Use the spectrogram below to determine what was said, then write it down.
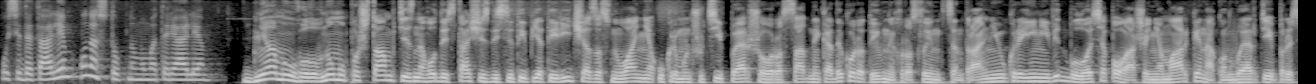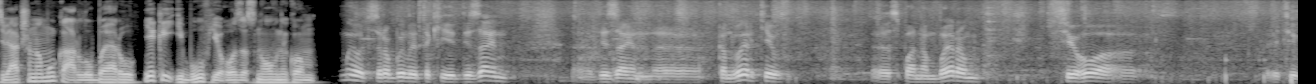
Усі деталі у наступному матеріалі. Днями у головному поштамті з нагоди 165-річчя заснування у Кременчуці першого розсадника декоративних рослин в центральній Україні відбулося погашення марки на конверті, присвяченому Карлу Беру, який і був його засновником. Ми от зробили такий дизайн, е, дизайн е, конвертів е, з паном Бером, з його цим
